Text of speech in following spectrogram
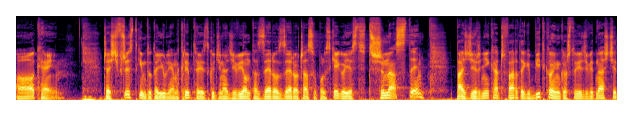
Okej. Cześć wszystkim, tutaj Julian Krypto, jest godzina 9.00 czasu polskiego, jest 13 października, czwartek, Bitcoin kosztuje 19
